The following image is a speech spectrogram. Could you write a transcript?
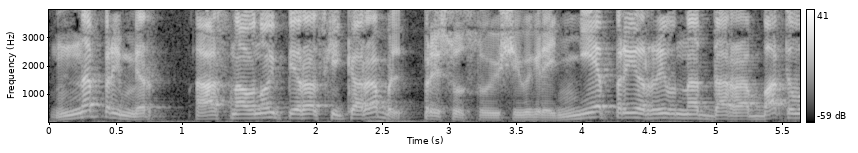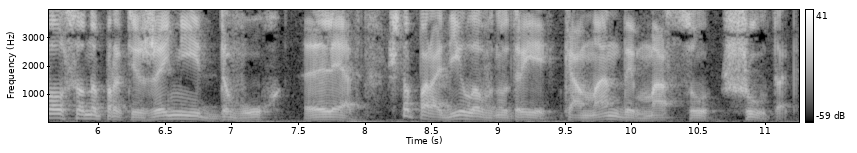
Например, а основной пиратский корабль, присутствующий в игре, непрерывно дорабатывался на протяжении двух лет, что породило внутри команды массу шуток.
